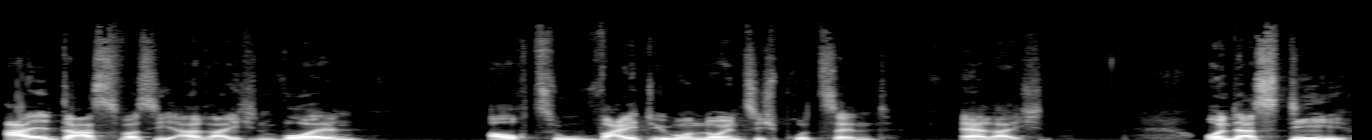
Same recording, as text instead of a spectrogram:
All das, was sie erreichen wollen, auch zu weit über 90 Prozent erreichen. Und dass die,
